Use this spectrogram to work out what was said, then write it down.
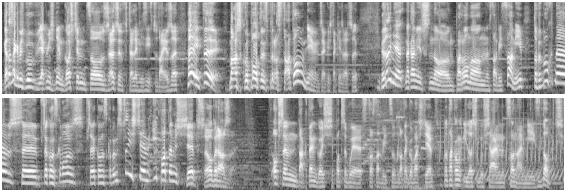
Gadasz jakbyś był jakimś, nie wiem, gościem, co rzeczy w telewizji sprzedaje, że Hej, ty! Masz kłopoty z prostatą? Nie wiem, czy jakieś takie rzeczy. Jeżeli mnie nakarmisz, no, paroma starwisami, to wybuchnę z przekąskową, przekąskowym szczęściem i potem się przeobrażę. Owszem, tak, ten gość potrzebuje 100 starbiców, dlatego właśnie no taką ilość musiałem co najmniej zdobyć.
